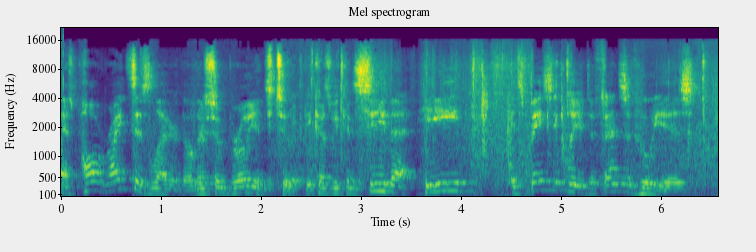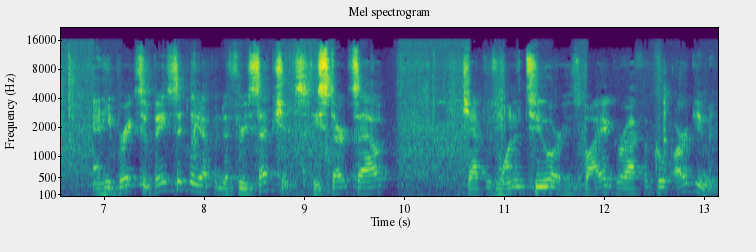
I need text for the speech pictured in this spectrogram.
As Paul writes his letter, though, there's some brilliance to it because we can see that he, it's basically a defense of who he is, and he breaks it basically up into three sections. He starts out, chapters 1 and 2 are his biographical argument.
